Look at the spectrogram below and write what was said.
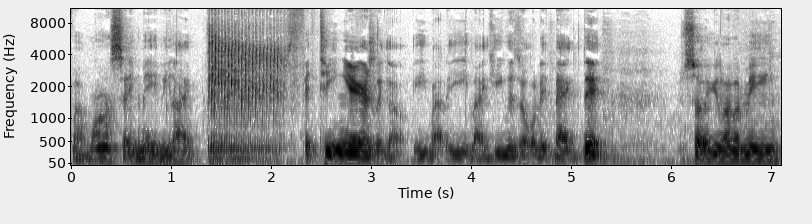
I want to say maybe like fifteen years ago. He about he like he was on it back then. So you know what I mean.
